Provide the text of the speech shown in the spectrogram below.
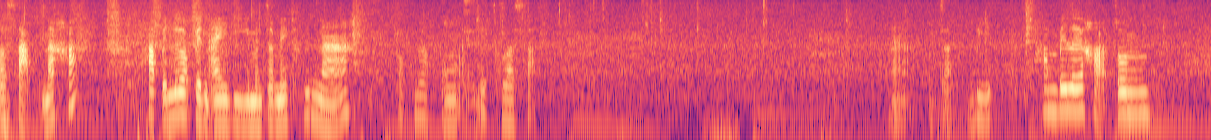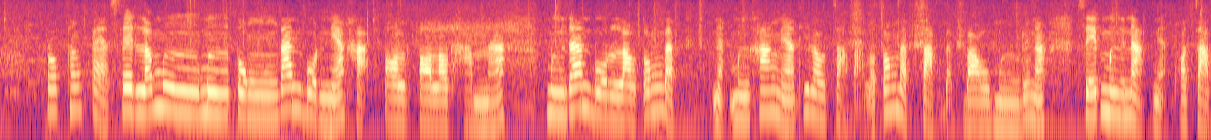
รศัพท์นะคะ ถ้าไปเลือกเป็น ID มันจะไม่ขึ้นนะต้องเลือกตรงหมายเลขโทรศัพท์อะจะบิดทำไปเลยค่ะ จนครบทั้ง 8 เส้นแล้วมือมือตรงด้านบนเนี้ยค่ะ ตอนตอนเราทำนะ มือด้านบนเราต้องแบบเนี่ยมือข้างเนี้ยที่เราจับอะเราต้องแบบจับแบบเบามือด้วยนะ เซฟมือหนักเนี่ยพอจับ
